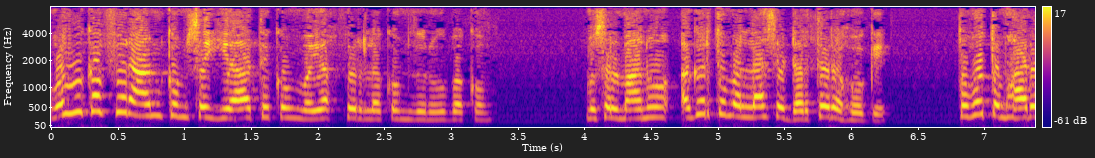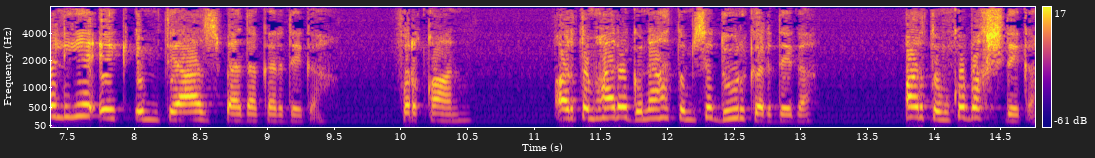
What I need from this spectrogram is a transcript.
ویکفر عنکم سیئاتکم ویغفر لکم ذنوبکم۔ مسلمانوں، اگر تم اللہ سے ڈرتے رہو گے، تو وہ تمہارے لیے ایک امتیاز پیدا کر دے گا، فرقان، اور تمہارے گناہ تم سے دور کر دے گا، اور تم کو بخش دے گا۔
